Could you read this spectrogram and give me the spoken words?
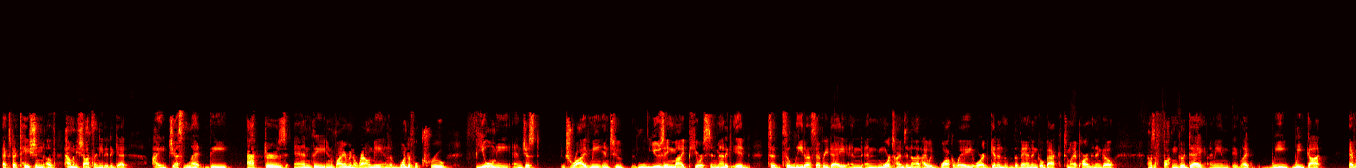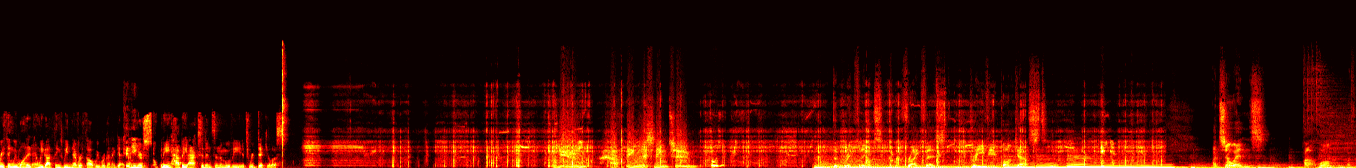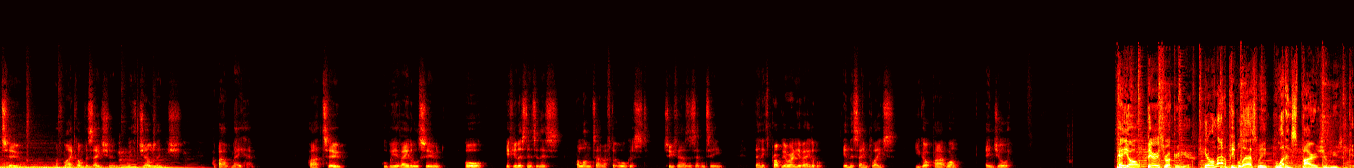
expectation of how many shots I needed to get, I just let the actors and the environment around me and the wonderful crew fuel me and just drive me into using my pure cinematic id to, to lead us every day. And, and more times than not, I would walk away or I'd get in the, the van and go back to my apartment and go, that was a fucking good day. I mean, it, like we, we got everything we wanted and we got things we never thought we were going to get. Can I mean, you- there's so many happy accidents in the movie. It's ridiculous. You have been listening to the Britflicks Fright Fest preview podcast. And so ends part one of two of my conversation with Joe Lynch about mayhem. Part two will be available soon, or if you're listening to this a long time after August 2017, then it's probably already available in the same place you got part one. Enjoy. Hey y'all, Darius Rucker here. You know, a lot of people ask me, what inspires your music?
